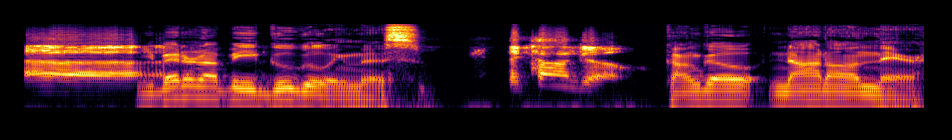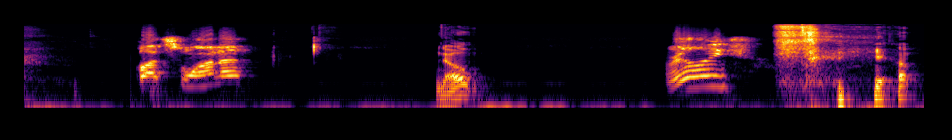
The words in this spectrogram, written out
Uh, You better not be googling this. the Congo, Congo not on there. Botswana. Nope. Really? yep.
